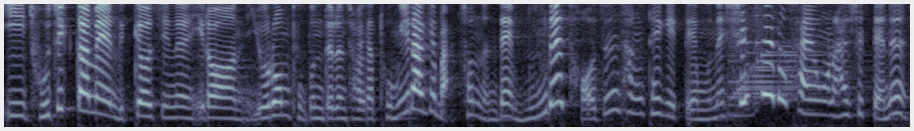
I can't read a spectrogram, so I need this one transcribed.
이 조직감에 느껴지는 이런 이런 부분들은 저희가 동일하게 맞췄는데 물에 젖은 상태이기 때문에 실제로 사용을 하실 때는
